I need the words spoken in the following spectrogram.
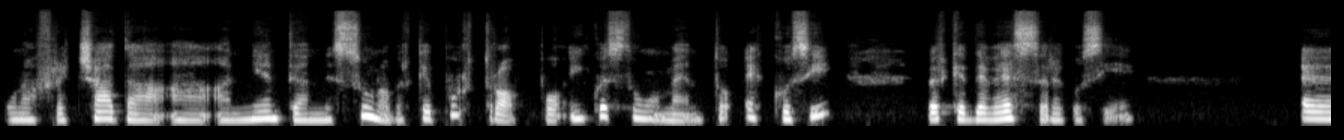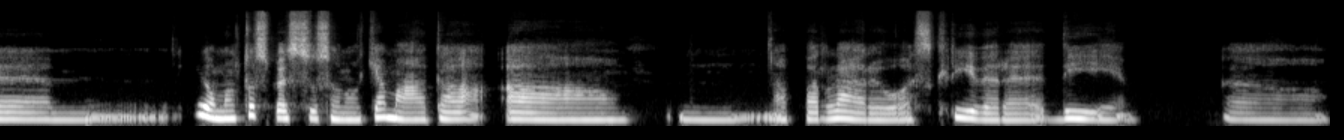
una frecciata a, a niente a nessuno, perché purtroppo in questo momento è così, perché deve essere così. Ehm, io molto spesso sono chiamata a, mm, a parlare o a scrivere di, uh,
